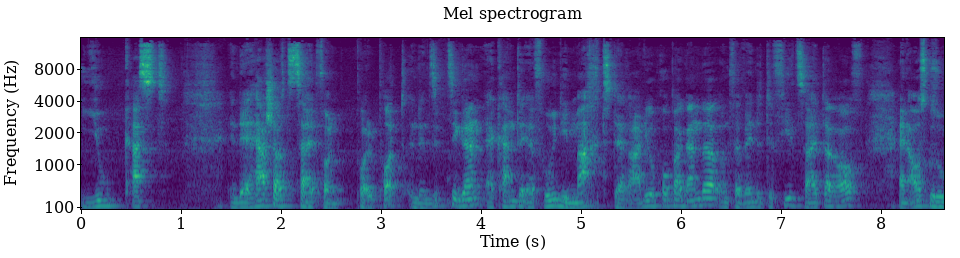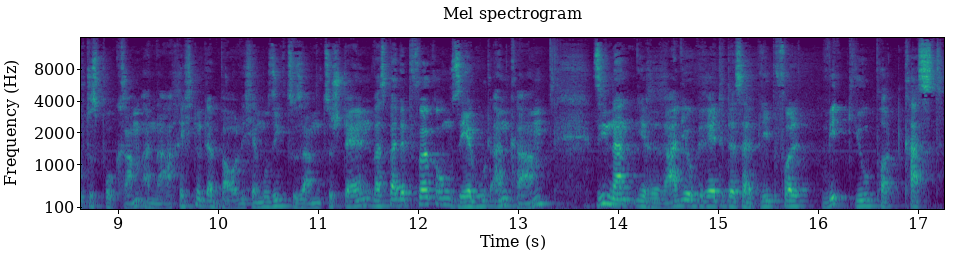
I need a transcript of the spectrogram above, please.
Yu Kast. In der Herrschaftszeit von Pol Pot in den 70ern erkannte er früh die Macht der Radiopropaganda und verwendete viel Zeit darauf, ein ausgesuchtes Programm an Nachrichten und erbaulicher Musik zusammenzustellen, was bei der Bevölkerung sehr gut ankam. Sie nannten ihre Radiogeräte deshalb liebvoll Vidyu Podcast,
